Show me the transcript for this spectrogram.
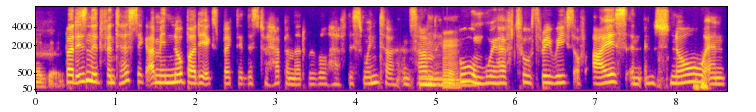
Okay. But isn't it fantastic? I mean, nobody expected this to happen that we will have this winter and suddenly, mm-hmm. boom, we have two, three weeks of ice and, and snow and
